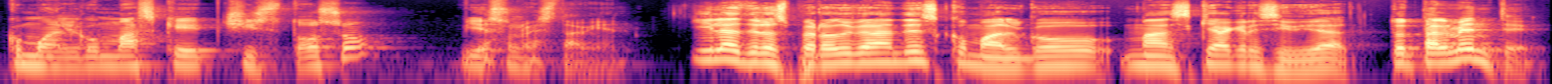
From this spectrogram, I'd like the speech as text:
como algo más que chistoso y eso no está bien. Y las de los perros grandes como algo más que agresividad. Totalmente.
